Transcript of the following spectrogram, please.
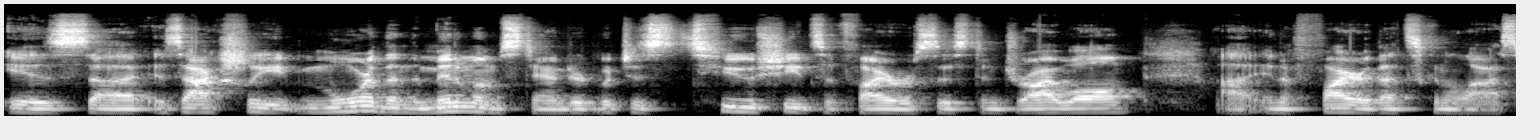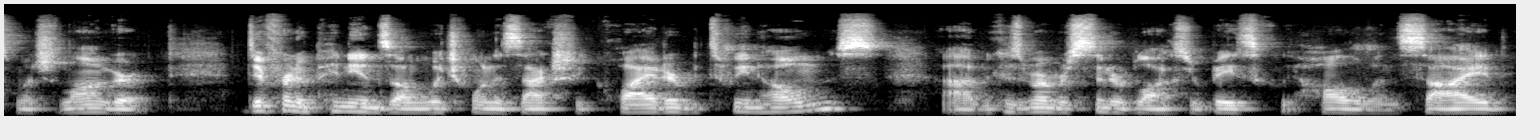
is uh, is actually more than the minimum standard, which is two sheets of fire resistant drywall. Uh, in a fire, that's going to last much longer different opinions on which one is actually quieter between homes uh, because remember cinder blocks are basically hollow inside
